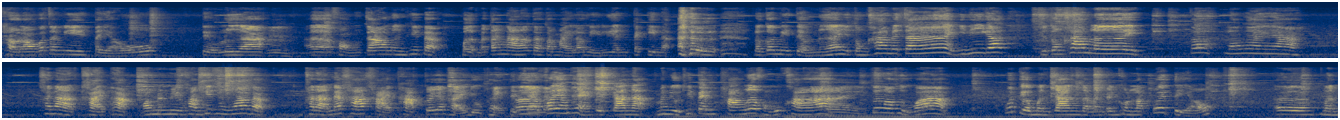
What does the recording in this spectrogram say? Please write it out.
แถวเราก็จะมีเตี๋ยวเตี๋ยวเรือ อืม เอ่อของเจ้าหนึ่งที่แบบเปิดมาตั้งนานตั้งแต่สมัยเราหนีเรียนไปกินอะ เออแล้วก็มีเตี๋ยวเนื้ออยู่ตรงข้ามเลยจ้าอีนี่ก็อยู่ตรงข้ามเลย ก็แล้วไงอะขนาดขายผักมันมีความคิดนึงว่าแบบขนาดแม่ค้าขายผักก็ยังขายอยู่แผงติดเอกัอนก็ยังแผงติดกันอะ มันอยู่ที่เป็นทางเลือกของลูกค้า ใช่ ซึ่งเราถือว่า ก๋วยเตี๋ยวเหมือนกันแต่มันเป็นคนรักก๋วยเตี๋ยว เออ เหมือน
